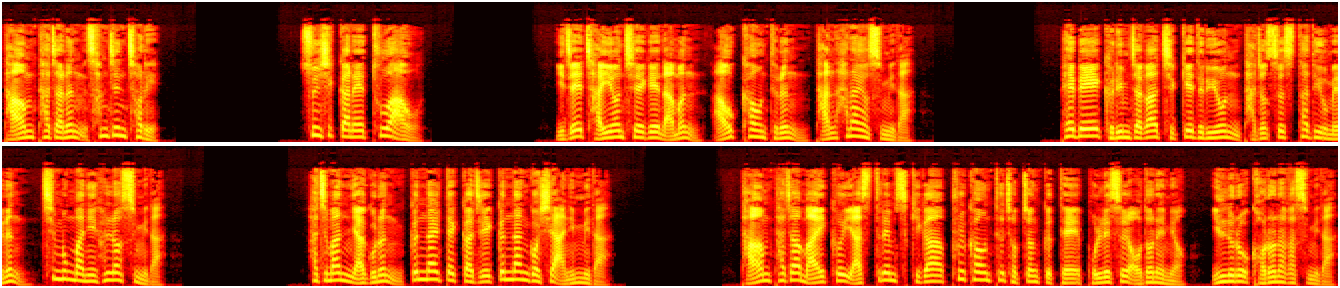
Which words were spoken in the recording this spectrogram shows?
다음 타자는 삼진 처리. 순식간에 투아웃. 이제 자이언츠에게 남은 아웃 카운트는 단 하나였습니다. 패배의 그림자가 짙게 들이온 다저스 스타디움에는 침묵만이 흘렀습니다. 하지만 야구는 끝날 때까지 끝난 것이 아닙니다. 다음 타자 마이크 야스트렘스키가 풀카운트 접전 끝에 볼넷을 얻어내며 1루로 걸어나갔습니다.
